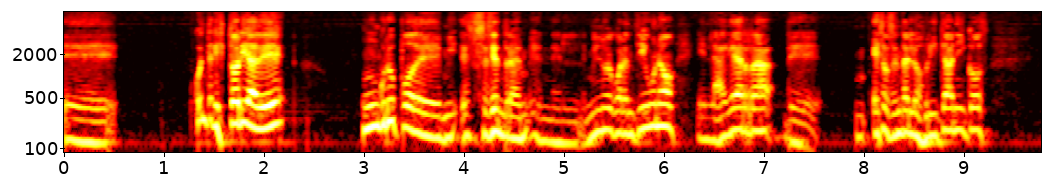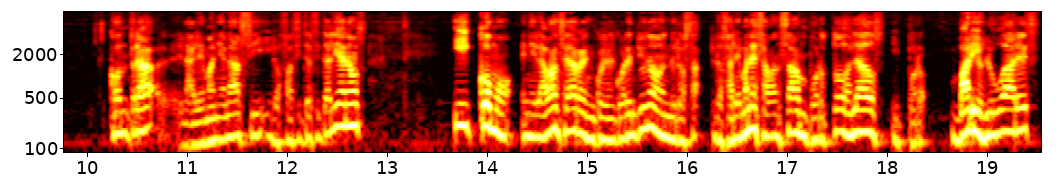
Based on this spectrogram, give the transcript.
eh, cuenta la historia de un grupo de... eso se centra en, el en 1941, en la guerra de... Esto se centra en los británicos contra la Alemania nazi y los fascistas italianos. y cómo en el avance de guerra en el 41, donde los, los alemanes avanzaban por todos lados y por varios lugares,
